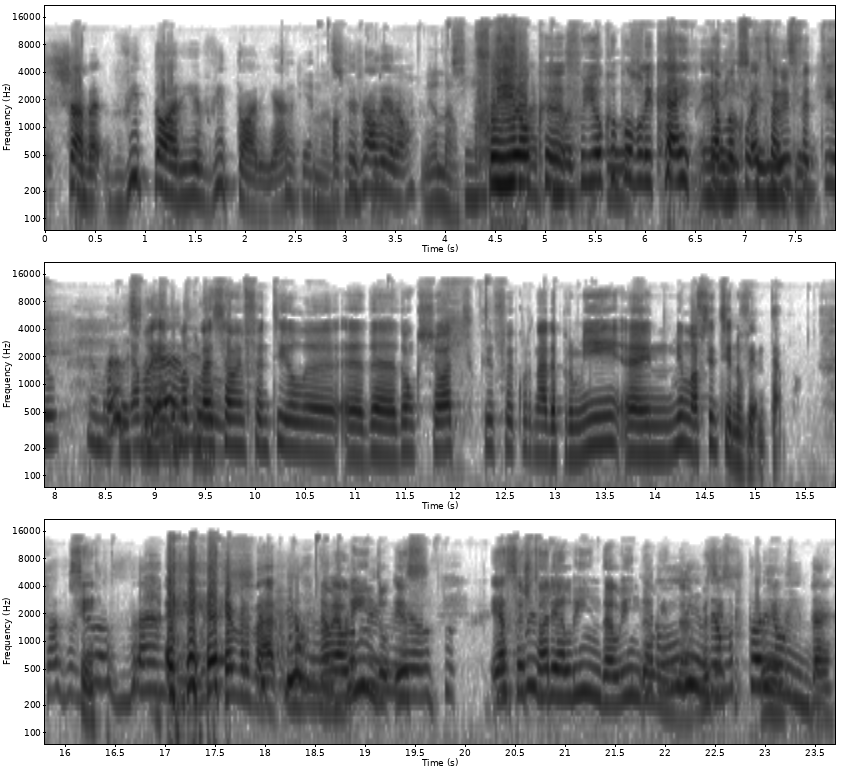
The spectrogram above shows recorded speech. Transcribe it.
se chama Vitória Vitória. Vitória. Vocês já leram? Eu não. Sim. Fui eu que, fui eu que publiquei. Era é uma coleção infantil. É uma coleção, é uma, é de uma coleção infantil uh, da Don Quixote que foi coordenada por mim em 1990. Sim. é verdade. Não, é lindo. Esse, essa história é linda, linda, é linda. linda Mas é uma história linda.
